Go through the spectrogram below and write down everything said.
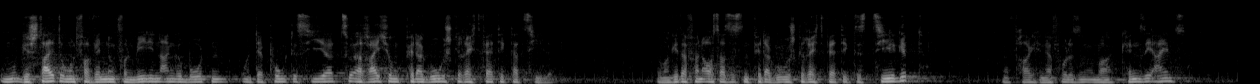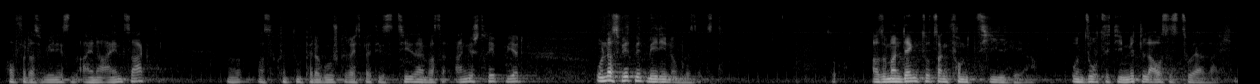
um Gestaltung und Verwendung von Medienangeboten und der Punkt ist hier zur Erreichung pädagogisch gerechtfertigter Ziele. Also man geht davon aus, dass es ein pädagogisch gerechtfertigtes Ziel gibt. Dann frage ich in der Vorlesung immer, kennen Sie eins? Hoffe, dass wenigstens einer eins sagt. Was könnte ein pädagogisch gerechtfertigtes Ziel sein, was angestrebt wird? Und das wird mit Medien umgesetzt. So. Also man denkt sozusagen vom Ziel her und sucht sich die Mittel aus, es zu erreichen.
